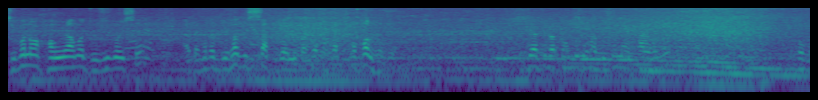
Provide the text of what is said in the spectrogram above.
জীৱনৰ সংগ্ৰামত যুঁজি গৈছে আৰু তেখেতৰ দৃঢ় বিশ্বাস যে এনেকুৱাকৈ তেখেত সফল হ'ব। এতিয়া কিবা ক'ম বুলি ভাবিছেনে এষাৰ হ'ব? হ'ব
